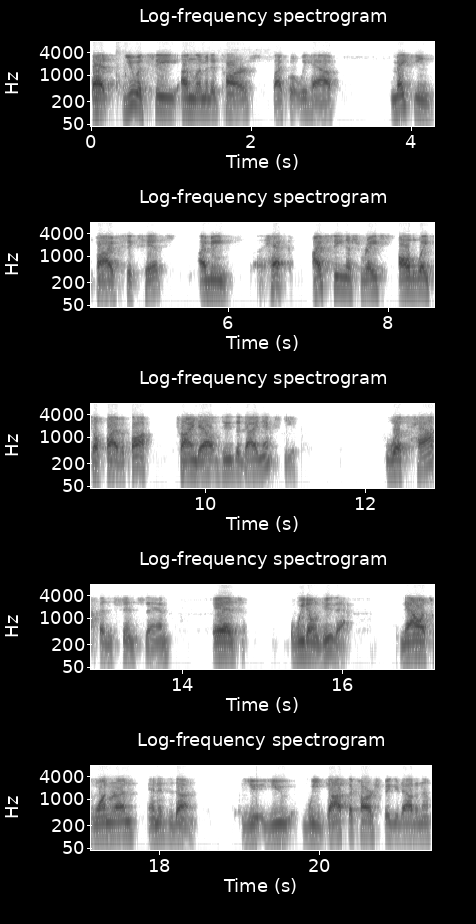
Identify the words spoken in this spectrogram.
but you would see unlimited cars like what we have making five, six hits. I mean, heck, I've seen us race all the way till five o'clock trying to outdo the guy next to you. What's happened since then is we don't do that. Now it's one run and it's done. You you we got the cars figured out enough.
